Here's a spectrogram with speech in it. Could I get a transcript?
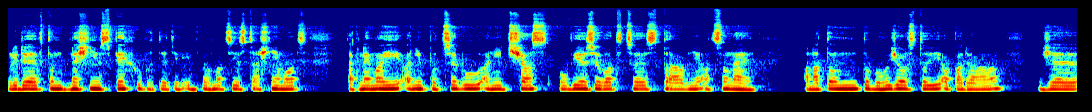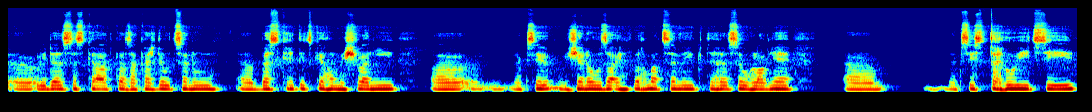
lidé v tom dnešním spěchu, protože těch informací je strašně moc, tak nemají ani potřebu, ani čas ověřovat, co je správně a co ne. A na tom to bohužel stojí a padá že eh, lidé se zkrátka za každou cenu eh, bez kritického myšlení eh, jak si ženou za informacemi, které jsou hlavně jaksi strhující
